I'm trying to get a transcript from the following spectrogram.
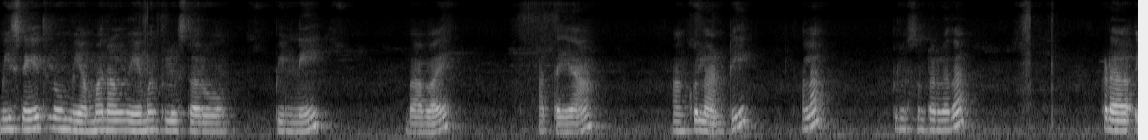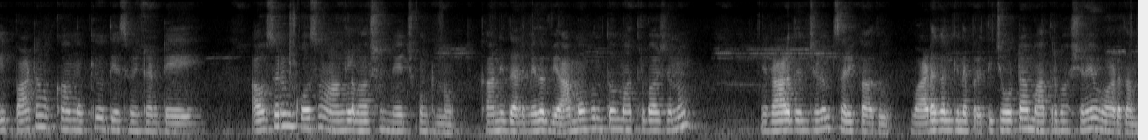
మీ స్నేహితులు మీ అమ్మ నాన్నను ఏమని పిలుస్తారు? పిన్ని బాబాయ్ అత్తయ్య అంకుల్ ఆంటీ అలా పిలుస్తుంటారు కదా. ఇక్కడ ఈ పాఠం యొక్క ముఖ్య ఉద్దేశం ఏంటంటే అవసరం కోసం ఆంగ్ల భాషను నేర్చుకుంటున్నాం. కానీ దాని మీద వ్యామోహంతో మాతృభాషను నిరాళదించడం సరికాదు. వాడగలిగిన ప్రతి చోట మాతృభాషనే వాడదాం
